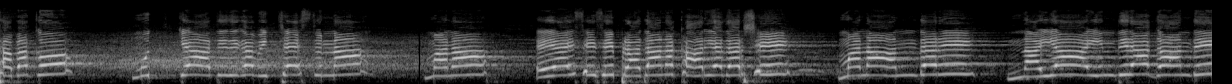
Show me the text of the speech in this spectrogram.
సభకు ముఖ్య అతిథిగా విచ్చేస్తున్న మన ఏఐసిసి ప్రధాన కార్యదర్శి మన అందరి నయా ఇందిరా గాంధీ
